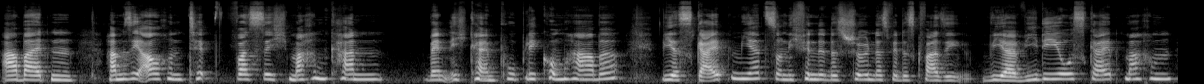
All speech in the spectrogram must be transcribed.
arbeiten. Haben Sie auch einen Tipp, was ich machen kann, wenn ich kein Publikum habe? Wir skypen jetzt und ich finde das schön, dass wir das quasi via Video-Skype machen.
